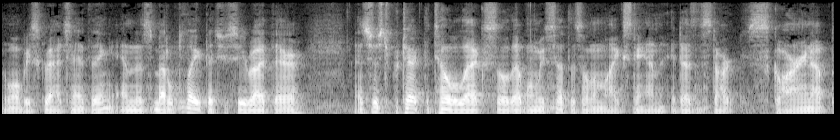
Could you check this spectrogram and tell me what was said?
we won't be scratching anything. And this metal plate that you see right there, that's just to protect the Tolex so that when we set this on the mic stand, it doesn't start scarring up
